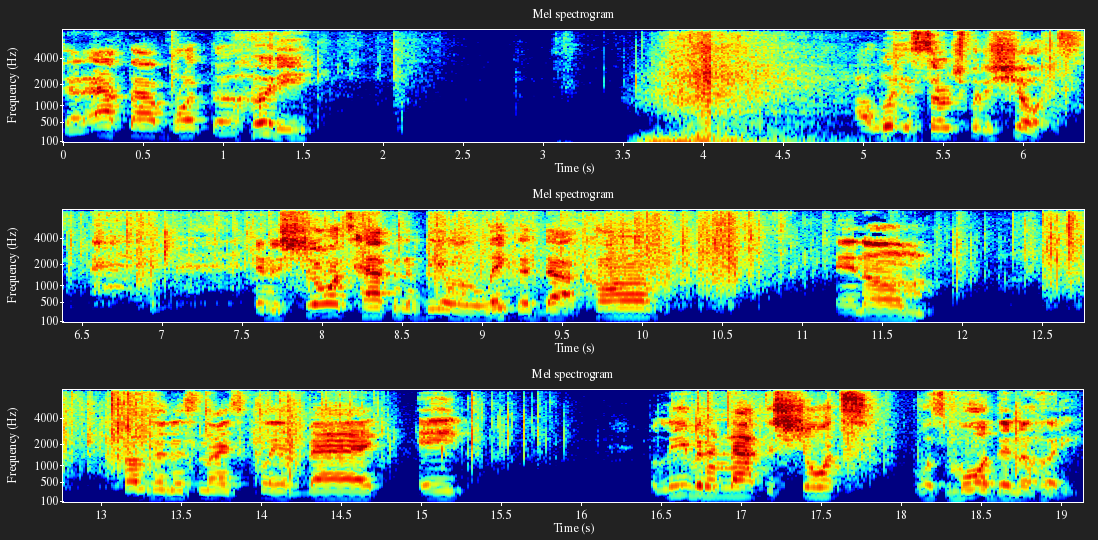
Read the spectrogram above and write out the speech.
that after I brought the hoodie, I went and searched for the shorts. and the shorts happened to be on Laker.com. And um comes in this nice clear bag, eight. Believe it or not, the shorts was more than a hoodie.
